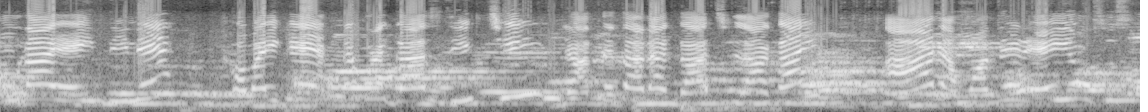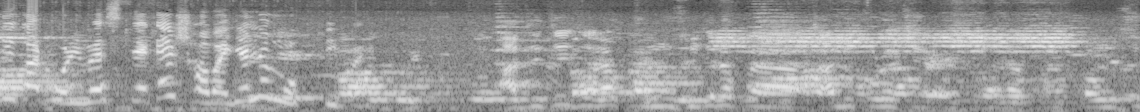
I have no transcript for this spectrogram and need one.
আমরা এই দিনে সবাইকে একটা করে গাছ দিচ্ছি যাতে তারা গাছ লাগায়। আর আমাদের এই অস্বস্তিকর পরিবেশ থেকে সবাই যেন মুক্তি পায়। আজকে যারা কর্মসূচিটা চালু করেছে কর্মসূচি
